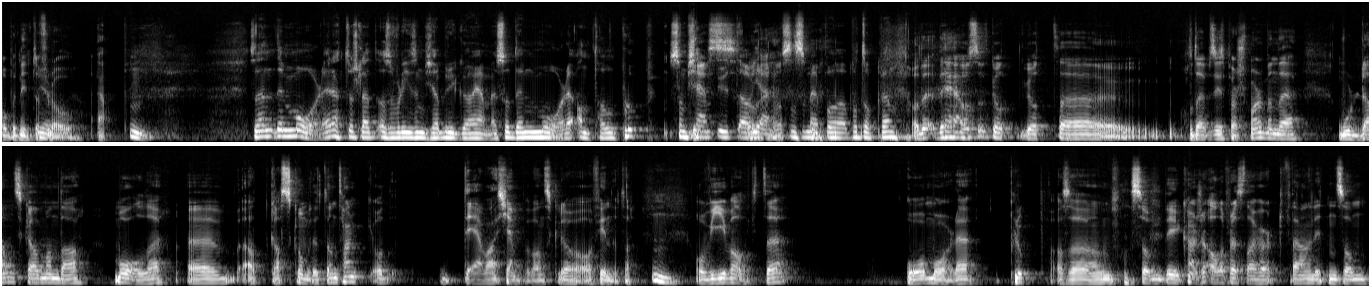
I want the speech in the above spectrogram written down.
å benytte flow. Ja. Så den, den måler rett og slett altså For de som ikke har brygga hjemme, så den måler antall plopp som kommer Yes. ut av jernlåsen som er på, på toppen. Og det, det er også et godt, godt uh, si spørsmål, men det, hvordan skal man da måle uh, at gass kommer ut av en tank? Og det var kjempevanskelig å, å finne ut av. Og vi valgte å måle plopp, altså, som de kanskje aller fleste har hørt fra en liten sånn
